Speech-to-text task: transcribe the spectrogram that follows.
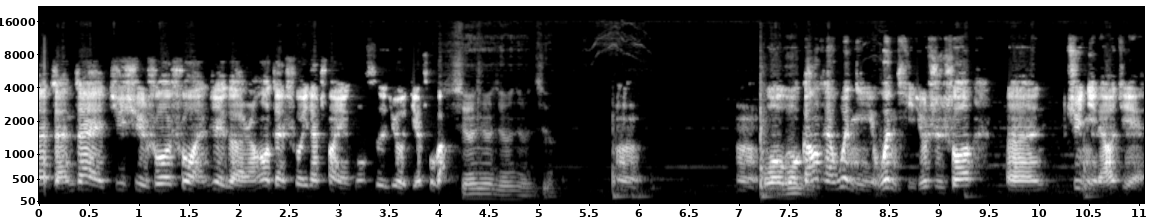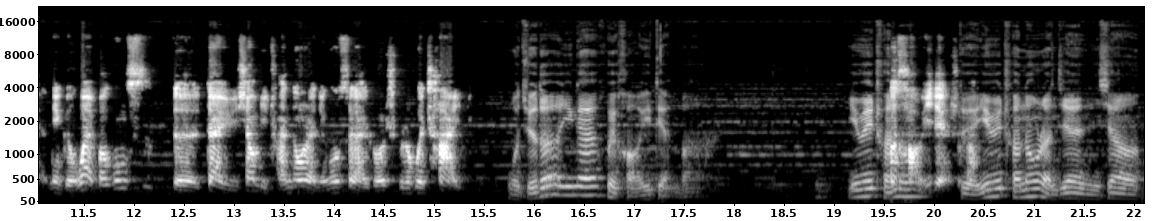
那咱再继续说，说完这个，然后再说一下创业公司就结束吧。行行行行行。嗯嗯，我我刚才问你问题，就是说，呃，据你了解，那个外包公司的待遇相比传统软件公司来说，是不是会差一点？我觉得应该会好一点吧，因为传统好一点是吧？对，因为传统软件，你像。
